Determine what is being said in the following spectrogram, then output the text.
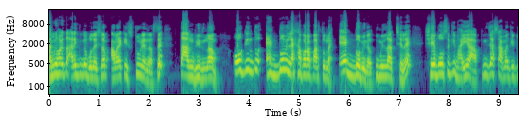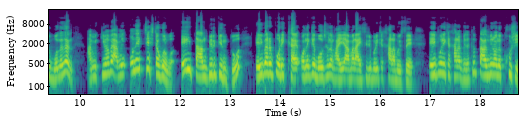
আমি হয়তো আরেকদিনও বলেছিলাম, আমার একটা স্টুডেন্ট আছে, তানভীর নাম। ও কিন্তু একদমই লেখাপড়া পারতো না, একদমই না। কুমিল্লার ছেলে, সে বলছে কি, ভাইয়া, আপনি জাস্ট আমাকে একটু বলে দেন, আমি কীভাবে, আমি অনেক চেষ্টা করব। এই তানভীর কিন্তু এইবারের পরীক্ষায় অনেকে বলছে না, ভাইয়া, আমার আইসিটি পরীক্ষা খারাপ হয়েছে এই পরীক্ষা খারাপ হয়েছে কিন্তু তানভীর অনেক খুশি।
